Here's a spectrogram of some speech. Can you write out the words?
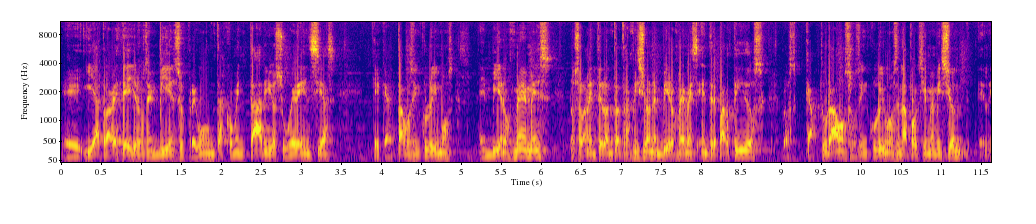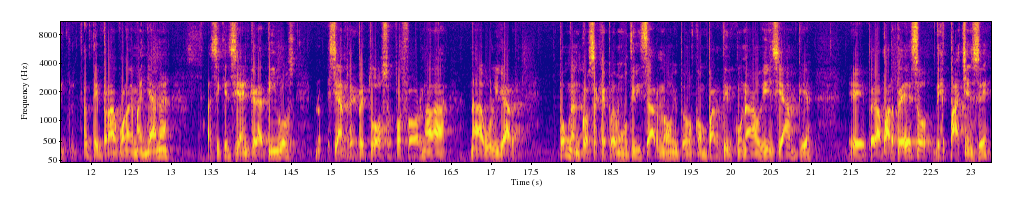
eh, y a través de ellos nos envíen sus preguntas, comentarios, sugerencias, que captamos, incluimos, envíenos memes, no solamente durante la transmisión, envíenos memes entre partidos, los capturamos, los incluimos en la próxima emisión, tan temprano como la de mañana, así que sean creativos, sean respetuosos, por favor, nada, nada vulgar, pongan cosas que podemos utilizar ¿no? y podemos compartir con una audiencia amplia. Eh, pero aparte de eso, despáchense,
